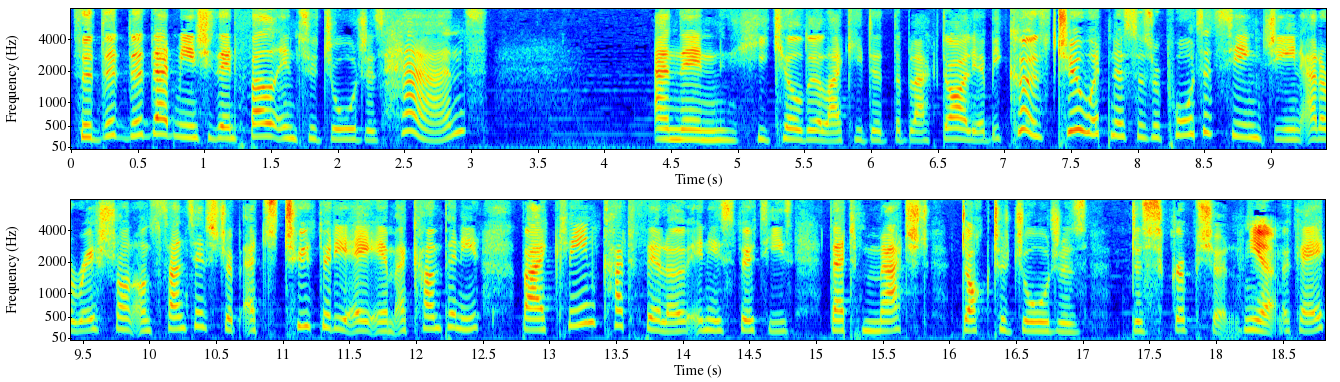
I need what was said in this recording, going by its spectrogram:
So did did that mean she then fell into George's hands and then he killed her like he did the Black Dahlia? Because two witnesses reported seeing Jean at a restaurant on Sunset Strip at 2:30 a.m. accompanied by a clean-cut fellow in his 30s that matched Dr. George's description. Yeah. Okay.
